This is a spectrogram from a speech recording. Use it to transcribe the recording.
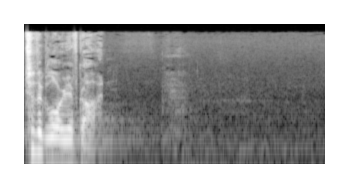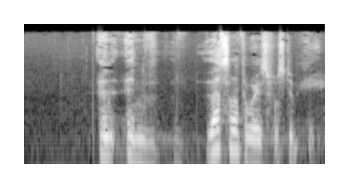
to the glory of God. And, and that's not the way it's supposed to be.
